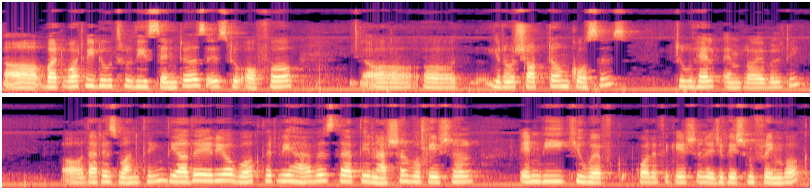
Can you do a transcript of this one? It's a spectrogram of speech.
Uh, but what we do through these centers is to offer, uh, uh you know, short-term courses to help employability. Uh, that is one thing. The other area of work that we have is that the National Vocational NVQF Qualification Education Framework.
